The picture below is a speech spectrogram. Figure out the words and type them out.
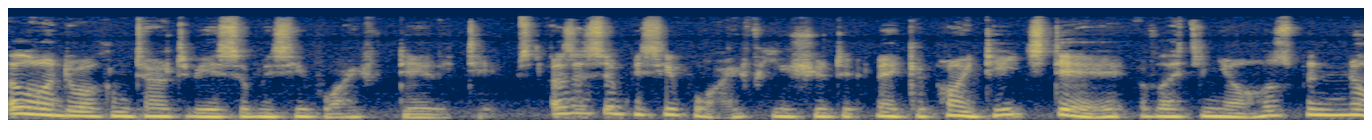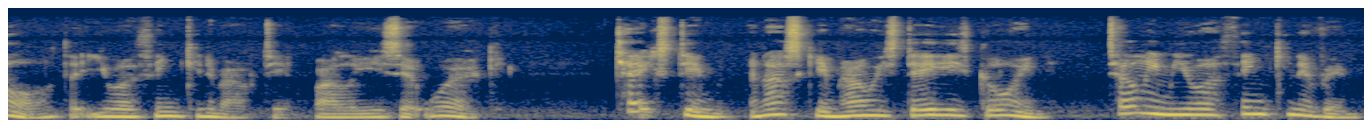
Hello and welcome to How to Be a Submissive Wife Daily Tips. As a submissive wife, you should make a point each day of letting your husband know that you are thinking about him while he is at work. Text him and ask him how his day is going. Tell him you are thinking of him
